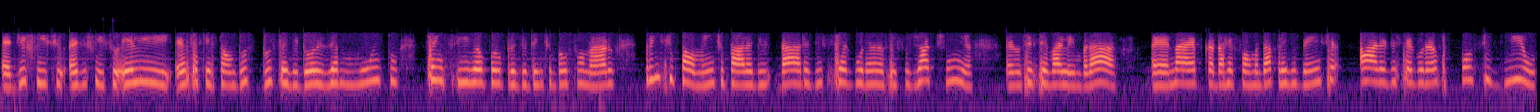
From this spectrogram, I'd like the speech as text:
É difícil, é difícil. Ele, essa questão dos, dos servidores é muito sensível para o presidente Bolsonaro, principalmente para de, da área de segurança. Isso já tinha, é, não sei se você vai lembrar, é, na época da reforma da Previdência, a área de segurança conseguiu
